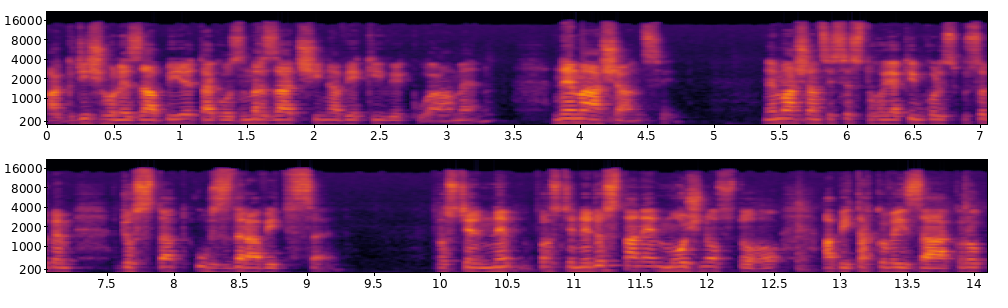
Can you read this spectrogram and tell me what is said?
a když ho nezabije, tak ho zmrzačí na věky věku. Amen. Nemá šanci. Nemá šanci se z toho jakýmkoliv způsobem dostat, uzdravit se. Prostě, ne, prostě nedostane možnost toho, aby takový zákrok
